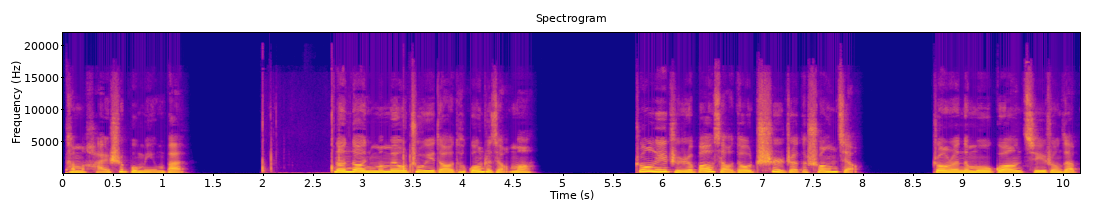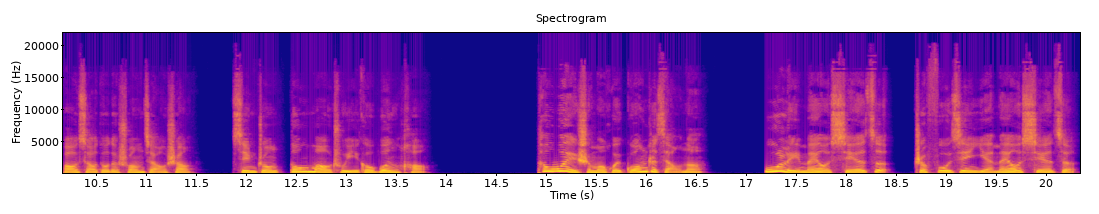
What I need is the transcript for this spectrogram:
他们还是不明白。难道你们没有注意到他光着脚吗？钟离指着包小豆赤着的双脚，众人的目光集中在包小豆的双脚上，心中都冒出一个问号。他为什么会光着脚呢？屋里没有鞋子，这附近也没有鞋子，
